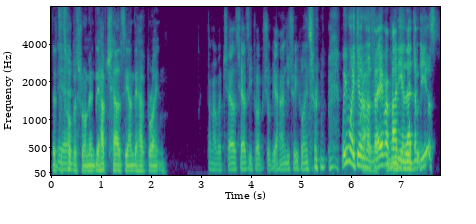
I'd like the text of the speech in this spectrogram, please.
They're the yeah. toughest run in. They have Chelsea and they have Brighton. I don't know about Chelsea. Chelsea probably should be a handy three points for them. We might do them a favor, Paddy, and let them beat us.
